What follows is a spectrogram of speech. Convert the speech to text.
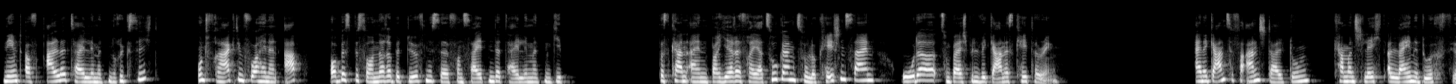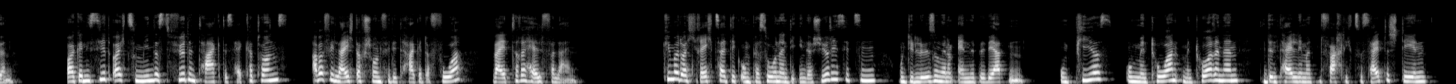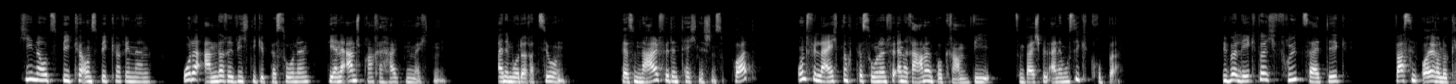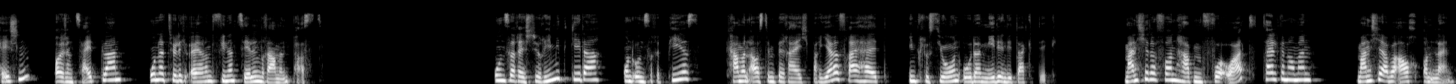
nehmt auf alle Teilnehmenden Rücksicht und fragt im Vorhinein ab, ob es besondere Bedürfnisse von Seiten der Teilnehmenden gibt. Das kann ein barrierefreier Zugang zur Location sein oder zum Beispiel veganes Catering. Eine ganze Veranstaltung kann man schlecht alleine durchführen. Organisiert euch zumindest für den Tag des Hackathons, aber vielleicht auch schon für die Tage davor weitere Helferlein. Kümmert euch rechtzeitig um Personen, die in der Jury sitzen und die Lösungen am Ende bewerten, um Peers, um Mentoren, Mentorinnen, die den Teilnehmenden fachlich zur Seite stehen, Keynote-Speaker und Speakerinnen oder andere wichtige Personen, die eine Ansprache halten möchten. Eine Moderation, Personal für den technischen Support und vielleicht noch Personen für ein Rahmenprogramm, wie zum Beispiel eine Musikgruppe. Überlegt euch frühzeitig, was in eurer Location, euren Zeitplan und natürlich euren finanziellen Rahmen passt. Unsere Jurymitglieder und unsere Peers kamen aus dem Bereich Barrierefreiheit, Inklusion oder Mediendidaktik. Manche davon haben vor Ort teilgenommen, manche aber auch online.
